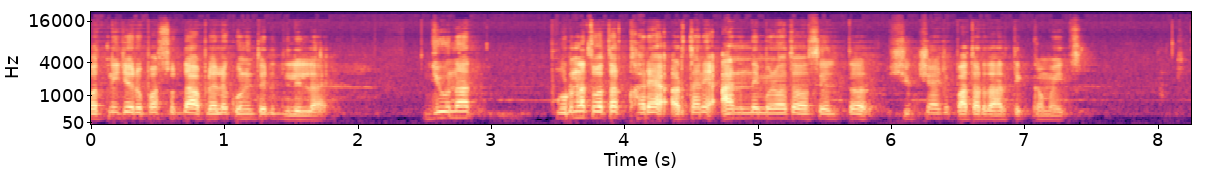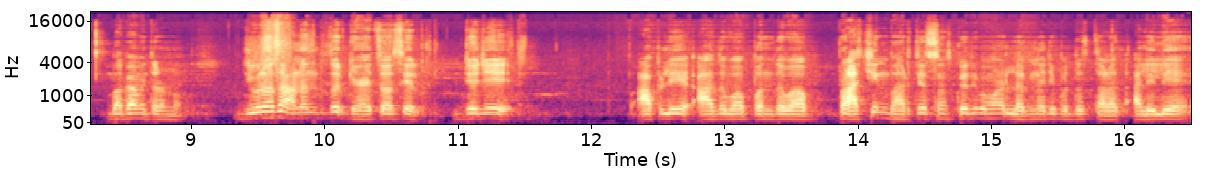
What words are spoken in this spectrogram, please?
पत्नीच्या रूपात सुद्धा आपल्याला कोणीतरी दिलेलं आहे. जीवनात पूर्णत्वाचा खऱ्या अर्थाने आनंद मिळवायचा असेल तर शिक्षणाची पात्रता आर्थिक कमाईच. बघा मित्रांनो जीवनाचा आनंद जर घ्यायचा असेल जे जे आपले आजोबा पंजोबा प्राचीन भारतीय संस्कृतीप्रमाणे लग्नाची पद्धत स्थळात आलेली आहे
